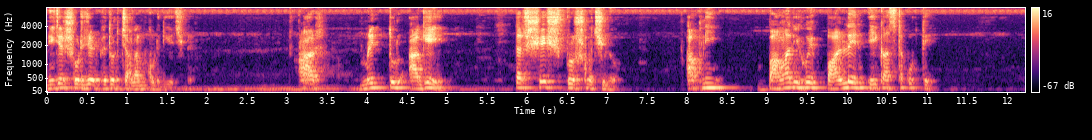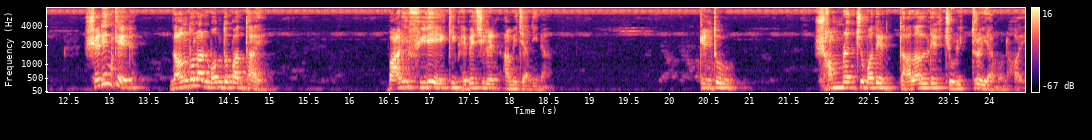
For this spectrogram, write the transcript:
নিজের শরীরের ভেতর চালান করে দিয়েছিলেন আর মৃত্যুর আগে তার শেষ প্রশ্ন ছিল, আপনি বাঙালি হয়ে পারলেন এই কাজটা করতে? সেদিনকের নন্দলাল বন্দ্যোপাধ্যায় বাড়ি ফিরে কি ভেবেছিলেন আমি জানি না। কিন্তু সাম্রাজ্যবাদের দালালদের চরিত্রই এমন হয়।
